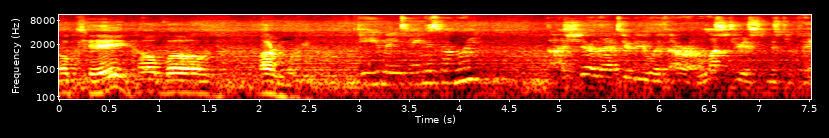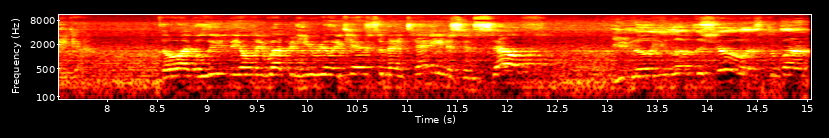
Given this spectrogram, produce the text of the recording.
Okay, how about armory? Do you maintain this armory? I share that duty with our illustrious Mr. Vega. Though I believe the only weapon he really cares to maintain is himself. You know you love the show, Esteban.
